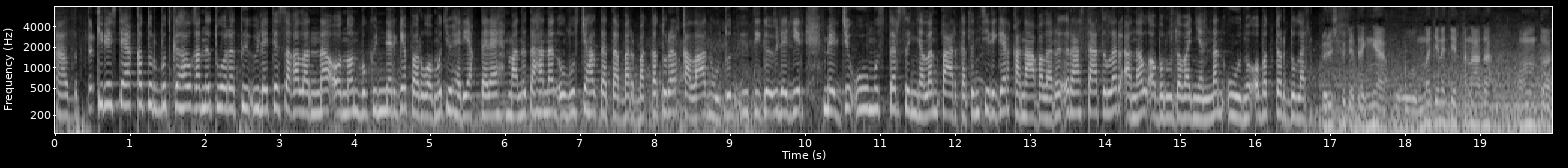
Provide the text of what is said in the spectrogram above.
калбыттыр. Кирестеаққа турбут кыһалғаны туараты үлете сағаланна онон бу күннерге паромы түһәрияқтары маны таханан улус чахалтата барбакка турар қалан утун ытыга үлелир мелжи у мустар сыннялан паркатын сиригер канабалары ырастатылар анал оборудованияннан уну обаттордулар. Өрүспүт этеңге уулуна дене тек канада онун то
